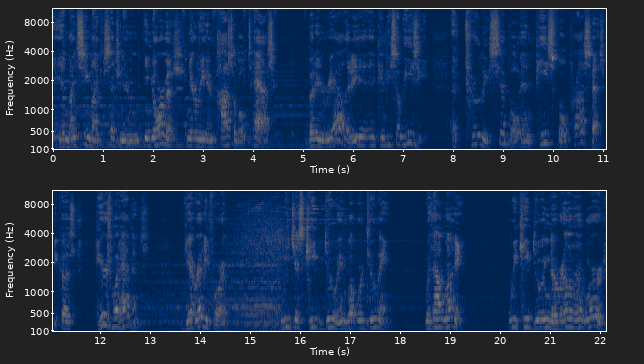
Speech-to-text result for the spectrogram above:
It might seem like such an enormous, nearly impossible task, but in reality, it can be so easy. A truly simple and peaceful process because here's what happens. Get ready for it. We just keep doing what we're doing without money we keep doing the relevant work.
